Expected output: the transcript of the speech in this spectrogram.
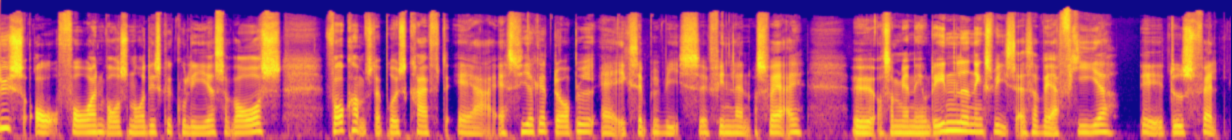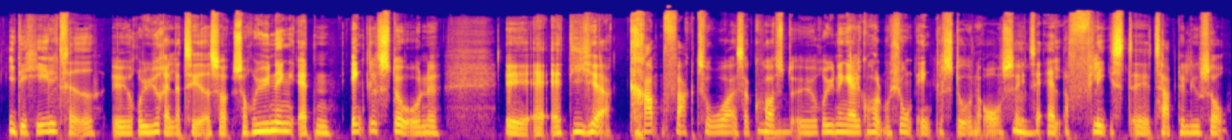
lysår foran vores nordiske kolleger, så vores forekomst af brystkræft er, er cirka dobbelt af eksempelvis øh, Finland og Sverige. Øh, og som jeg nævnte indledningsvis, altså hver fjerde øh, dødsfald i det hele taget øh, rygerelateret. Så, så rygning er den enkeltstående øh, af, af de her kramfaktorer, altså kost, mm. øh, rygning, alkohol, motion, enkeltstående årsag mm. til allerflest øh, tabte livsår.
